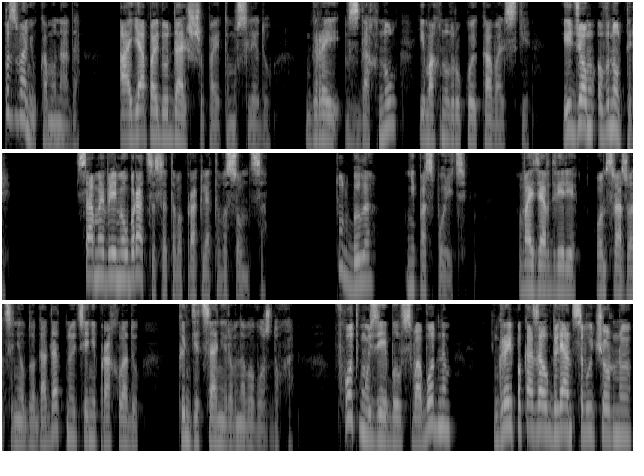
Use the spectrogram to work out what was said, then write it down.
позвоню кому надо. А я пойду дальше по этому следу. Грей вздохнул и махнул рукой Ковальски. Идем внутрь. Самое время убраться с этого проклятого солнца. Тут было не поспорить. Войдя в двери, он сразу оценил благодатную тень и прохладу кондиционированного воздуха. Вход в музей был свободным, Грей показал глянцевую черную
